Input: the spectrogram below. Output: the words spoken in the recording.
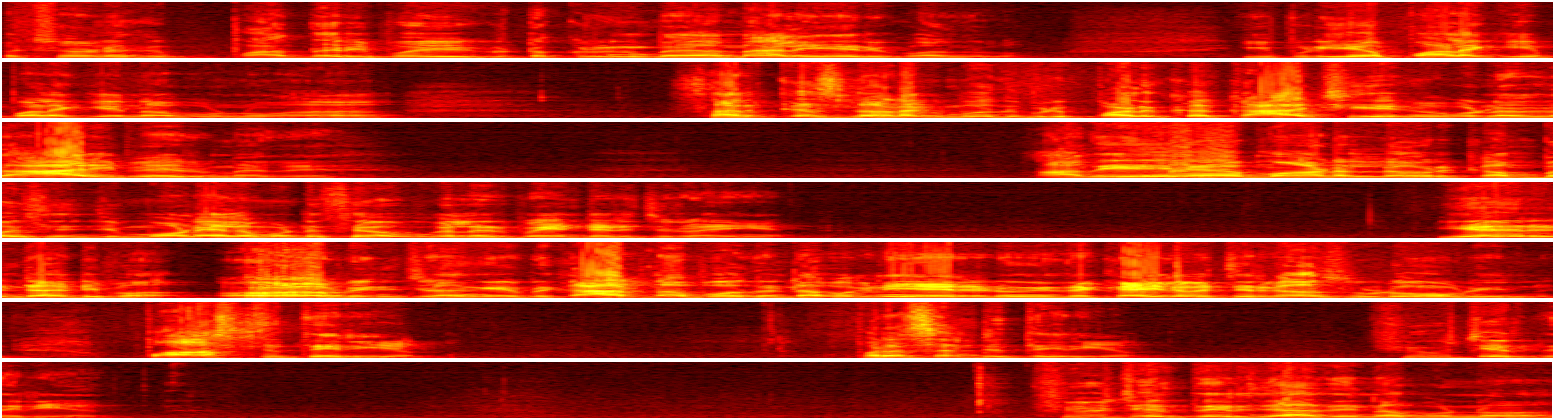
வச்சவனுக்கு பதறி போய் டக்குனு மே மேலே ஏறி உட்காந்துக்கும். இப்படியே பழக்கி பழக்கி என்ன பண்ணுவான்? சர்க்கஸ் நடக்கும்போது இப்படி பழுக்க காய்ச்சி எங்கே கொண்டு ஆறி போயிருமே அது. அதே மாடலில் ஒரு கம்பை செஞ்சு முனையில் மட்டும் சிவப்பு கலர் பெயிண்ட் அடிச்சிடுவாங்க ஏறுன்ட்டு அடிப்பான். அப்படின்னு நாங்கள் இப்படி காட்டினா போதும். டபக்குன்னு ஏறிடும் இந்த கையில் வச்சிருக்கான் சுடும் அப்படின்னு. பாஸ்ட்டு தெரியும். ப்ரெசண்ட்டு தெரியும். ஃப்யூச்சர் தெரியாது. ஃப்யூச்சர் தெரிஞ்சால் அது என்ன பண்ணும்?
